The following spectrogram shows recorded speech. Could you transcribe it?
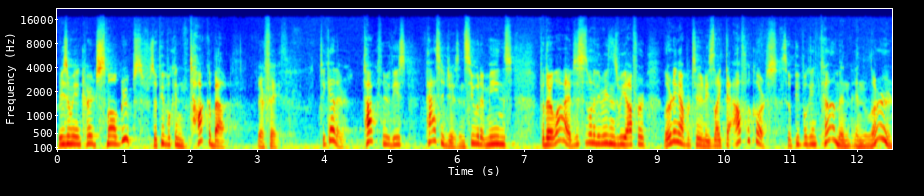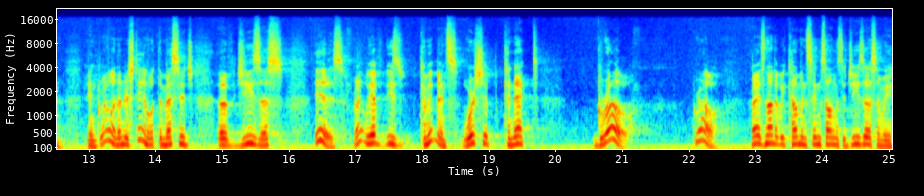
reason we encourage small groups, so people can talk about their faith together, talk through these passages and see what it means for their lives. This is one of the reasons we offer learning opportunities like the Alpha Course, so people can come and, and learn and grow and understand what the message of Jesus is, right? We have these commitments worship, connect, grow. Grow, right? It's not that we come and sing songs to Jesus and we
